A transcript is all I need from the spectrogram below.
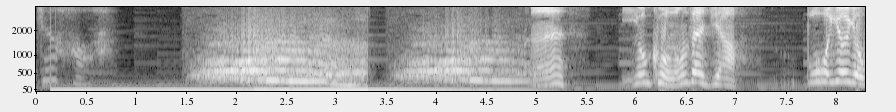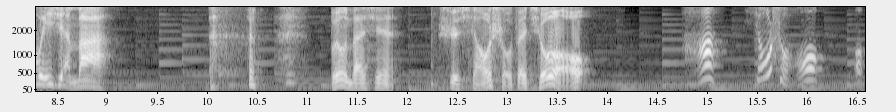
真好啊！嗯，有恐龙在叫，不会又有危险吧？不用担心，是小手在求偶。小手？哦，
